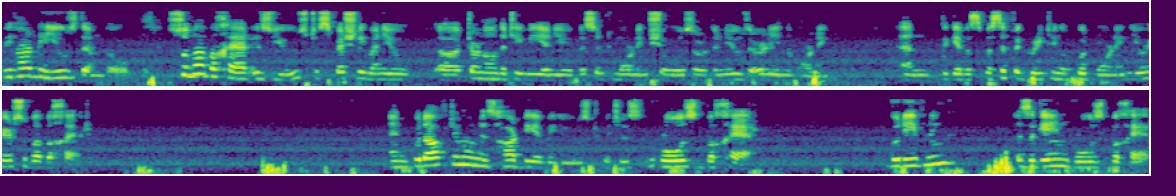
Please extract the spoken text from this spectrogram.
We hardly use them though. Subah Bakhair is used, especially when you uh, turn on the TV and you listen to morning shows or the news early in the morning. And to give a specific greeting of good morning, you hear Subah Bakhair. And good afternoon is hardly ever used, which is Rose Bakhair. Good evening is again Rose Bakhair.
